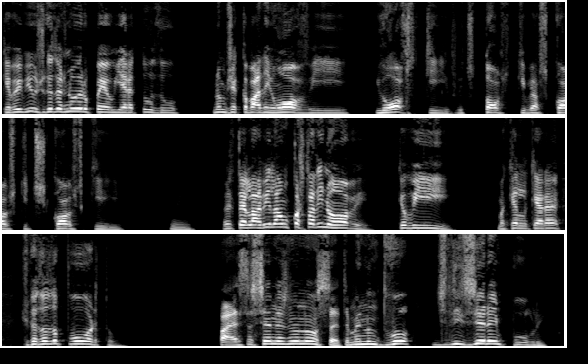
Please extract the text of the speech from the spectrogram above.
Que eu vi os jogadores no europeu e era tudo nomes acabados em ov e Jovski, Ristovski, Beskovski, Tchaikovsky. Eh, Até lá vi lá um Kostadinov, que eu vi. Como aquele que era jogador do Porto. Pá, essas cenas não, não sei. Também não te vou desdizer em público.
